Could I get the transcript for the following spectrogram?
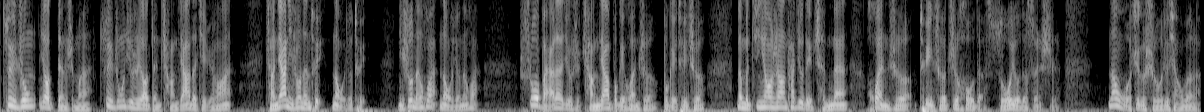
最终要等什么呢？最终就是要等厂家的解决方案。厂家你说能退，那我就退。你说能换，那我就能换。说白了就是厂家不给换车，不给退车，那么经销商他就得承担换车、退车之后的所有的损失。那我这个时候就想问了：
